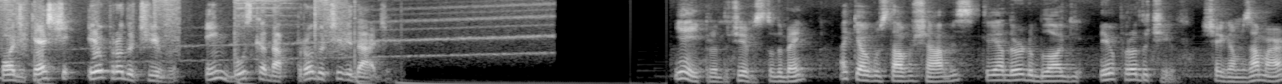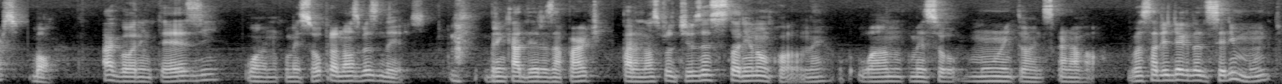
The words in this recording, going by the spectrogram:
Podcast Eu Produtivo em busca da produtividade. E aí, produtivos, tudo bem? Aqui é o Gustavo Chaves, criador do blog Eu Produtivo. Chegamos a março. Bom, agora em tese, o ano começou para nós brasileiros. Brincadeiras à parte, para nós produtivos essa historinha não cola, né? O ano começou muito antes do carnaval. Gostaria de agradecer muito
